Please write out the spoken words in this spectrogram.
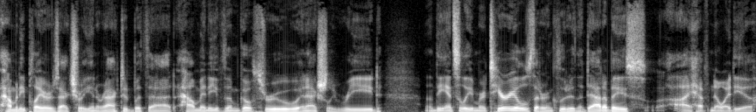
how many players actually interacted with that? How many of them go through and actually read? The ancillary materials that are included in the database, I have no idea.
